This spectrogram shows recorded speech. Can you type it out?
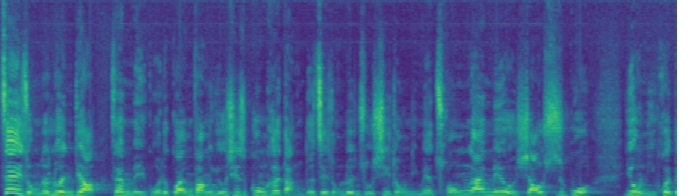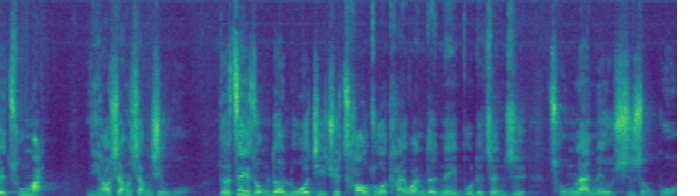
这种的论调在美国的官方，尤其是共和党的这种论述系统里面从来没有消失过。用你会被出卖，你要相相信我。的这种的逻辑去操作台湾的内部的政治，从来没有失手过。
